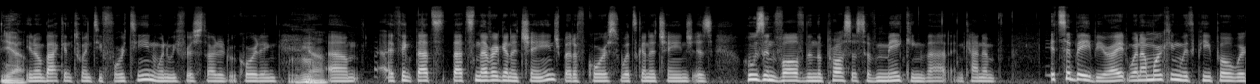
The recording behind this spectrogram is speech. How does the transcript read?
Yeah. you know, back in 2014 when we first started recording. Yeah. Um, I think that's that's never going to change. But of course, what's going to change is who's involved in the process of making that and kind of. It's a baby, right? When I'm working with people, we're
